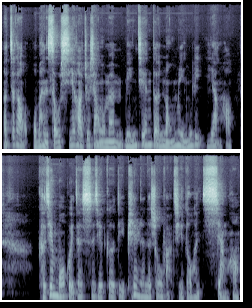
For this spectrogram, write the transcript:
那这个我们很熟悉哈，就像我们民间的农民历一样哈。可见魔鬼在世界各地骗人的手法其实都很像哈。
